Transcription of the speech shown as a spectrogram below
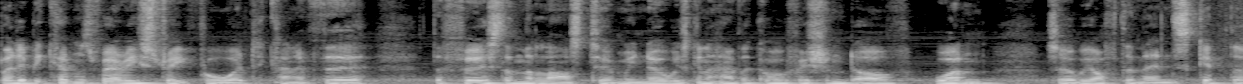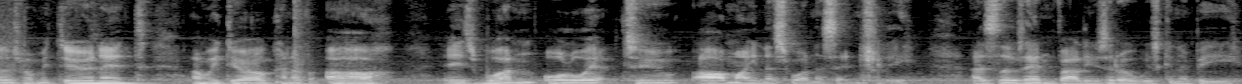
But it becomes very straightforward, kind of the, the first and the last term we know is going to have the coefficient of 1, so we often then skip those when we're doing it and we do our kind of R is 1 all the way up to R minus 1 essentially as those n values are always going to be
